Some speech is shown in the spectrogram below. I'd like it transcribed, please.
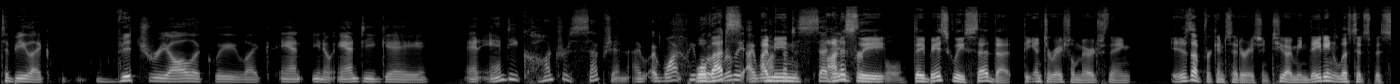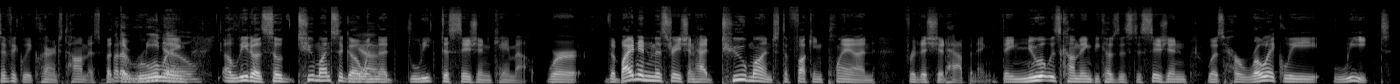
to be like vitriolically like ant, you know, anti-gay and anti-contraception. I, I want people well, to that's, really. I want I mean, to set honestly, in for people. they basically said that the interracial marriage thing is up for consideration too. I mean, they didn't list it specifically, Clarence Thomas, but, But the Alito- ruling, Alito. So two months ago, when the leaked decision came out, where the Biden administration had two months to fucking plan for this shit happening. They knew it was coming because this decision was heroically leaked.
